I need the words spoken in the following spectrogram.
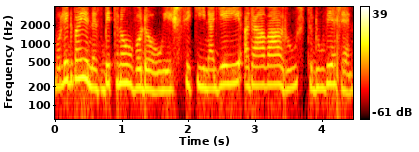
Modlitba je nezbytnou vodou, jež sytí naději a dává růst důvěře.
